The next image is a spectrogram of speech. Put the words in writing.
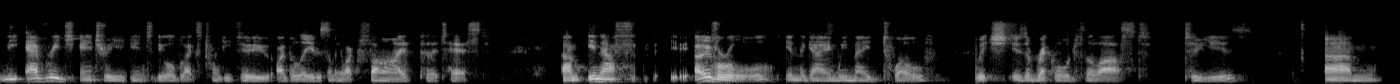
the average entry into the All Blacks 22, I believe, is something like five per test. Um, in our overall in the game, we made 12, which is a record for the last two years. Um,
